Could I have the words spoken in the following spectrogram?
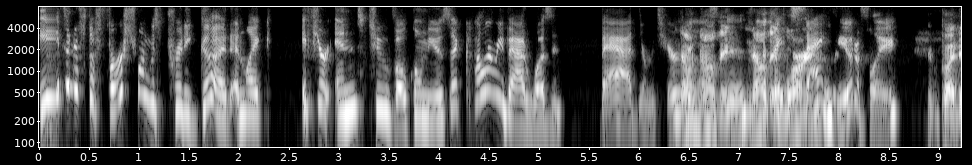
even if the first one was pretty good and like if you're into vocal music color me badd wasn't bad their material no, was they- good, no, but they weren't. sang beautifully but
